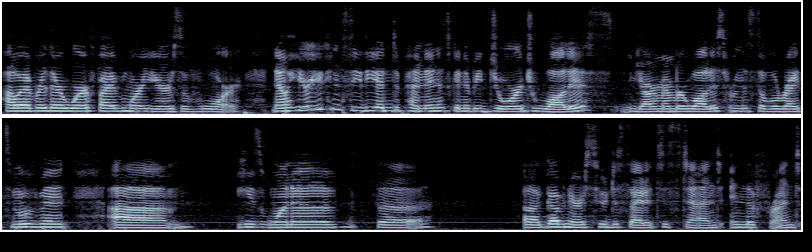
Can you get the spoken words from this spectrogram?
However, there were five more years of war. Now, here you can see the independent is going to be George Wallace. Y'all remember Wallace from the Civil Rights Movement. Um, he's one of the uh, governors who decided to stand in the front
